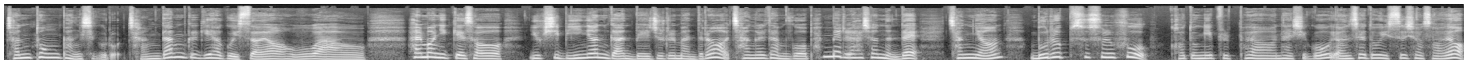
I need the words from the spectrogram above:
전통 방식으로 장담극이 하고 있어요. 우와우. 할머니께서 62년간 매주를 만들어 장을 담고 판매를 하셨는데 작년 무릎 수술 후 거동이 불편하시고 연세도 있으셔서요.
